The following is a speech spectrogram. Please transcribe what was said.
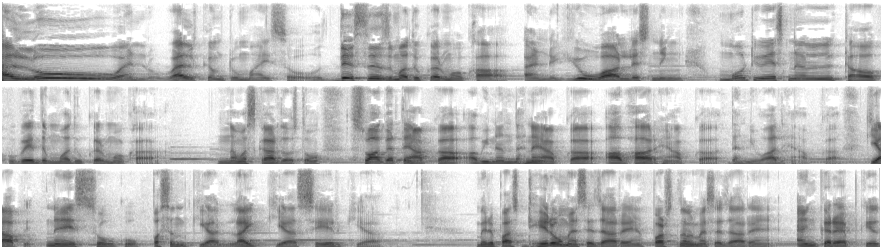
Hello and welcome to my show. This is Madhukar Mokha and you are listening motivational talk with Madhukar Mokha नमस्कार दोस्तों, स्वागत है आपका, अभिनंदन है आपका, आभार है आपका, धन्यवाद है आपका कि आपने इस शो को पसंद किया लाइक किया शेयर किया। मेरे पास ढेरों मैसेज आ रहे हैं पर्सनल मैसेज आ रहे हैं एंकर ऐप के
